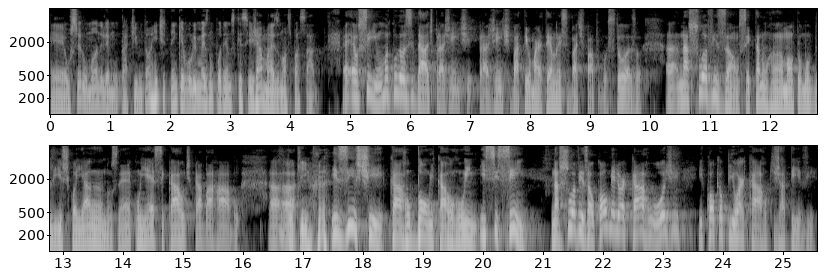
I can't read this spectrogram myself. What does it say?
é, o ser humano ele é mutativo, então a gente tem que evoluir, mas não podemos esquecer jamais o nosso passado. É, é sim, uma curiosidade para gente, a gente bater o martelo nesse bate-papo gostoso. Uh, na sua visão, você que está no ramo automobilístico aí há anos, né? Conhece carro de cabo a rabo. Uh, um pouquinho. Uh, existe carro bom e carro ruim? E se sim, na sua visão, qual o melhor carro hoje e qual que é o pior carro que já teve?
